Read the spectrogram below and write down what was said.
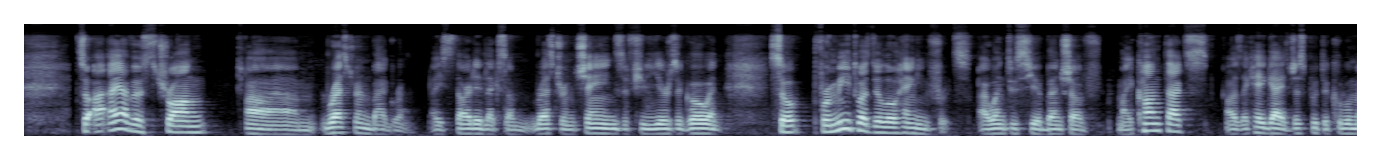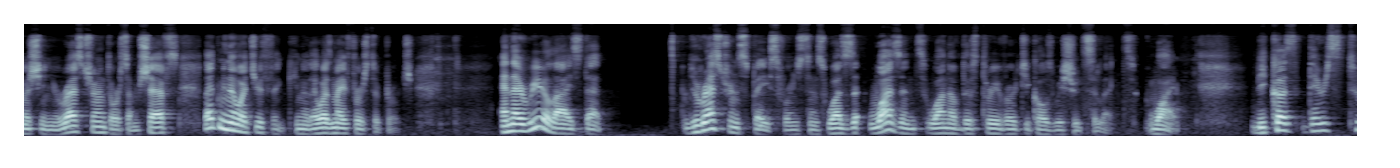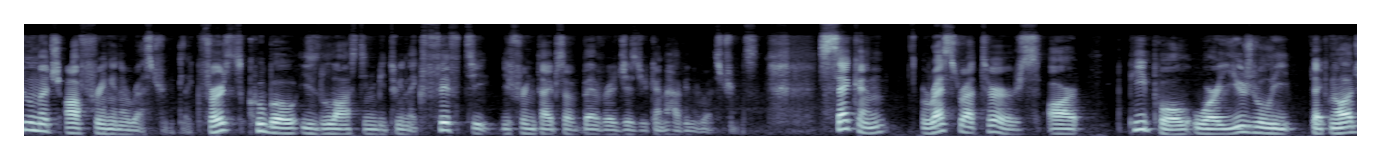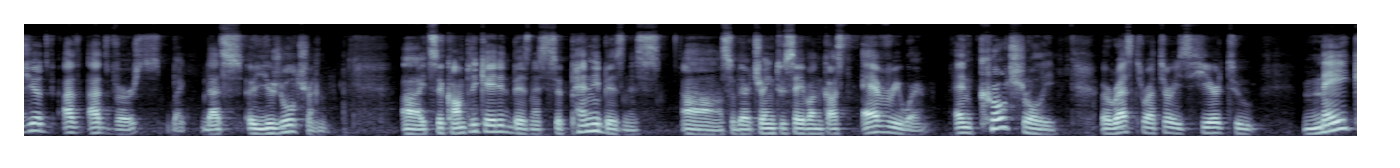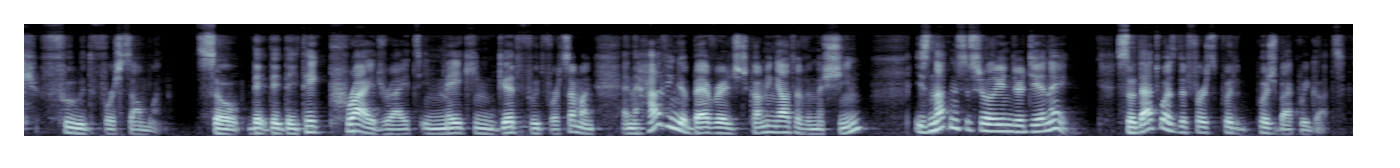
So I, I have a strong um, restaurant background. I started like some restaurant chains a few years ago, and so for me it was the low hanging fruits. I went to see a bunch of my contacts. I was like, "Hey guys, just put the Kubo machine in your restaurant or some chefs. Let me know what you think." You know, that was my first approach, and I realized that the restaurant space, for instance, was wasn't one of those three verticals we should select. Why? Because there is too much offering in a restaurant. Like first, Kubo is lost in between like 50 different types of beverages you can have in a restaurant. Second, restaurateurs are people who are usually technology ad- ad- adverse, like that's a usual trend. Uh, it's a complicated business, it's a penny business. Uh, so they're trying to save on cost everywhere. And culturally, a restaurateur is here to make food for someone. So they, they, they take pride, right, in making good food for someone. And having a beverage coming out of a machine is not necessarily in their DNA. So that was the first pushback we got.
